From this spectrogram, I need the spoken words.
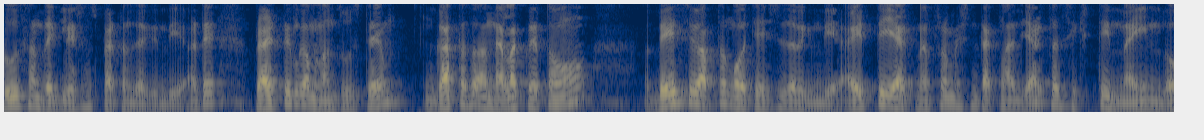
రూల్స్ అండ్ రెగ్యులేషన్స్ పెట్టడం జరిగింది. అంటే ప్రాక్టికల్గా మనం చూస్తే గత నెల క్రితం దేశవ్యాప్తంగా వచ్చేసి జరిగింది. ఐటీ యాక్ట్ ఇన్ఫర్మేషన్ టెక్నాలజీ యాక్ట్లో సిక్స్టీ నైన్లో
